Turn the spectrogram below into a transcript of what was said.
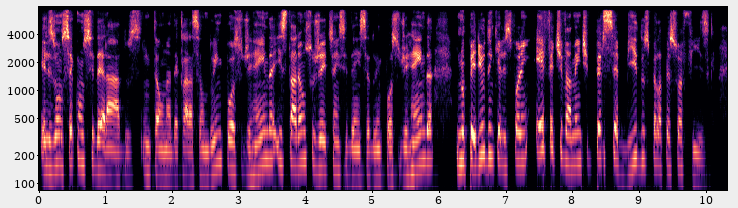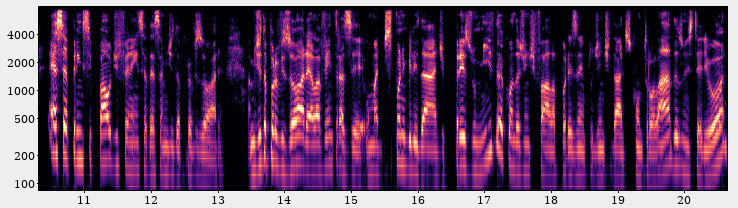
eles vão ser considerados, então, na declaração do imposto de renda e estarão sujeitos à incidência do imposto de renda no período em que eles forem efetivamente percebidos pela pessoa física. Essa é a principal diferença dessa medida provisória. A medida provisória, ela vem trazer uma disponibilidade presumida quando a gente fala, por exemplo, de entidades controladas no exterior,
